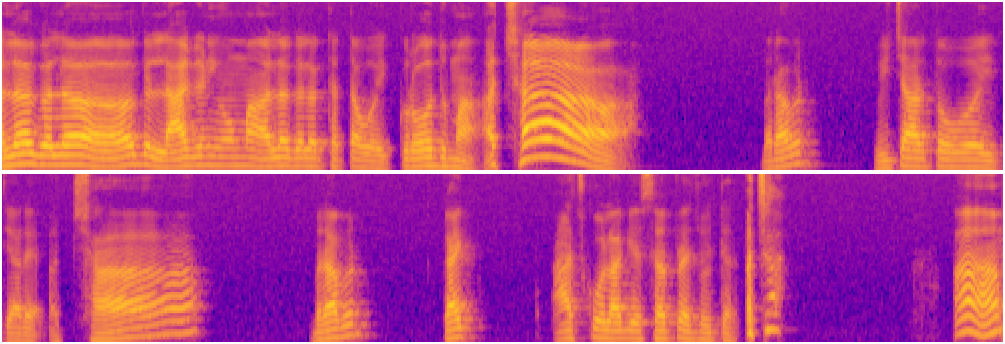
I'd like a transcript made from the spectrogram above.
અલગ અલગ લાગણીઓમાં અલગ અલગ થતા હોય. ક્રોધમાં અચ્છા! બરાબર? વિચારતો હોય ત્યારે અચ્છા! બરાબર? કાંઈક આંચકો લાગે સરપ્રાઈઝ હોય ત્યારે અચ્છા! આમ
